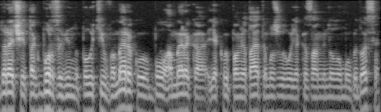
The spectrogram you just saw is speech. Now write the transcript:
До речі, так борзо він полетів в Америку, бо Америка, як ви пам'ятаєте, можливо, я казав в минулому відосі,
